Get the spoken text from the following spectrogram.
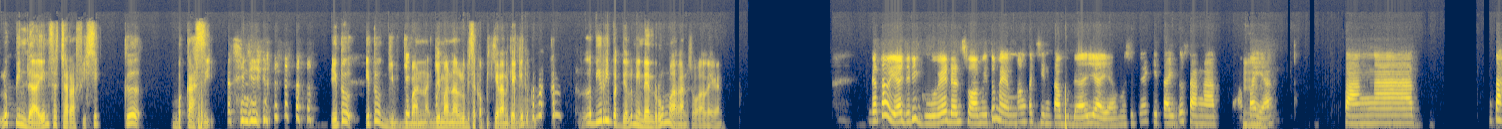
lu pindahin secara fisik ke Bekasi, ke sini. itu itu gi- gimana gimana lu bisa kepikiran kayak gitu? Kan kan lebih ribet ya lu mindahin rumah kan soalnya kan Gak tahu ya, jadi gue dan suami itu memang pecinta budaya ya. Maksudnya kita itu sangat apa Hmm. ya? Sangat entah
